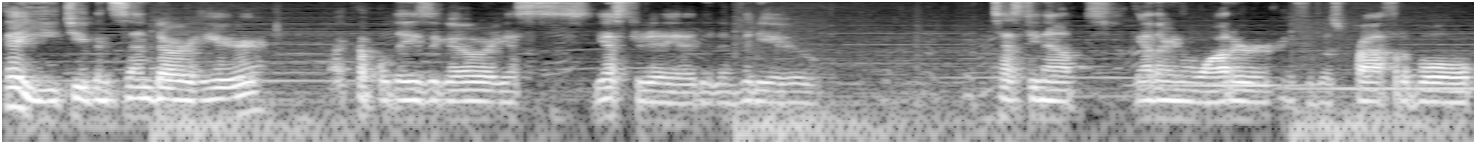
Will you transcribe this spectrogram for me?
Hey YouTube Incendar here. A couple days ago, or I guess yesterday, I did a video testing out gathering water if it was profitable.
